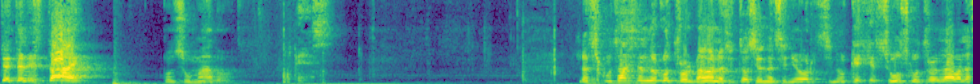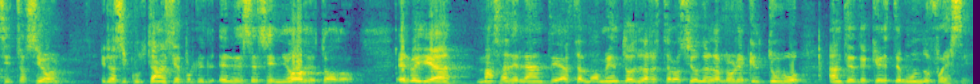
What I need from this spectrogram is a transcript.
tetelestai, consumado es. Las circunstancias no controlaban la situación del Señor, sino que Jesús controlaba la situación y las circunstancias, porque Él es el Señor de todo. Él veía más adelante, hasta el momento de la restauración de la gloria que Él tuvo antes de que este mundo fuese.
